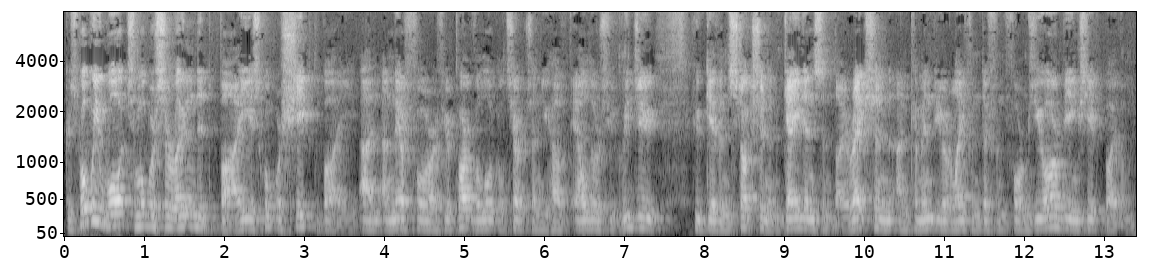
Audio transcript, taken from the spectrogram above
because what we watch and what we're surrounded by is what we're shaped by, and and therefore, if you're part of a local church and you have elders who lead you. Who give instruction and guidance and direction and come into your life in different forms. You are being shaped by them.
